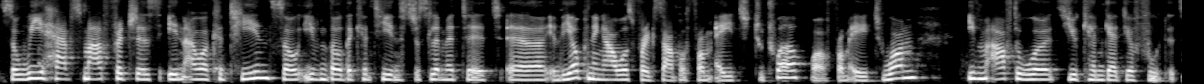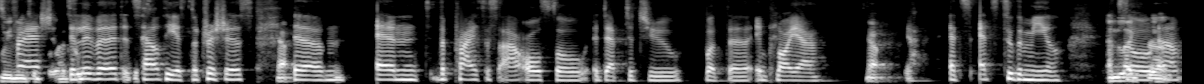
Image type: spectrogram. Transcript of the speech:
so we have smart fridges in our canteen. So even though the canteen is just limited uh, in the opening hours, for example, from 8 to 12 or from 8 to 1, even afterwards, you can get your food. It's we fresh, it's delivered, it's healthy, it's nutritious. Yeah. Um, and the prices are also adapted to what the employer yeah. Yeah, adds, adds to the meal. And like so, the, uh,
